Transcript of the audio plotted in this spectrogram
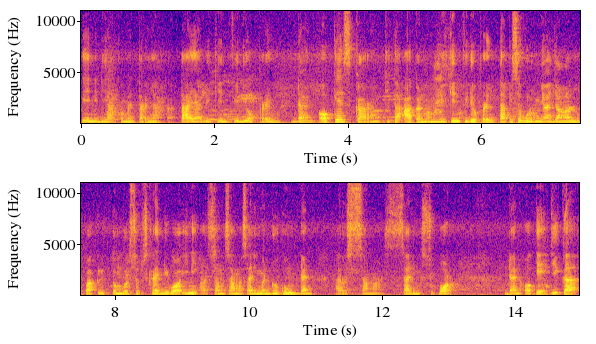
ini dia komentarnya. Saya bikin video prank. Dan oke okay, sekarang kita akan membuat video prank. Tapi sebelumnya jangan lupa klik tombol subscribe di bawah ini. Harus sama-sama saling mendukung dan harus sama saling support. Dan oke okay, jika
